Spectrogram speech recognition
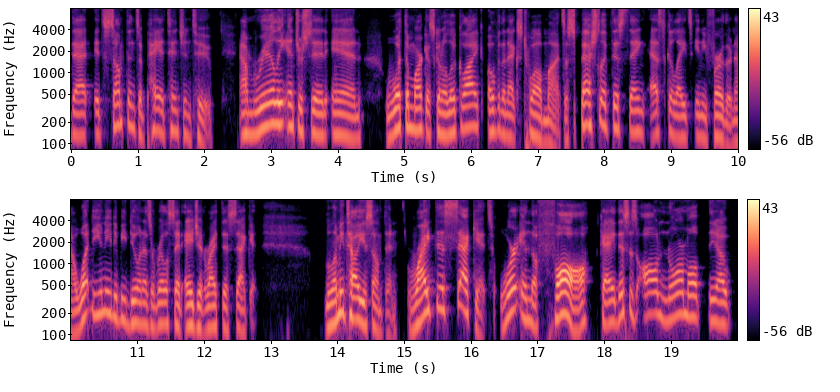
that it's something to pay attention to. I'm really interested in what the market's going to look like over the next 12 months, especially if this thing escalates any further. Now, what do you need to be doing as a real estate agent right this second? Let me tell you something. Right this second, we're in the fall. Okay. This is all normal, you know,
